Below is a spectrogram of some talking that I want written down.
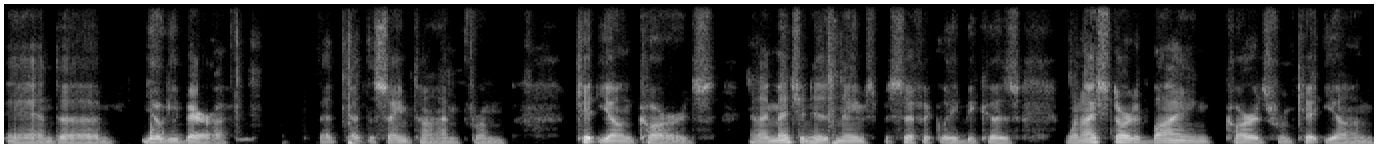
and uh, Yogi Berra at, at the same time from Kit Young Cards. And I mention his name specifically because when I started buying cards from Kit Young,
